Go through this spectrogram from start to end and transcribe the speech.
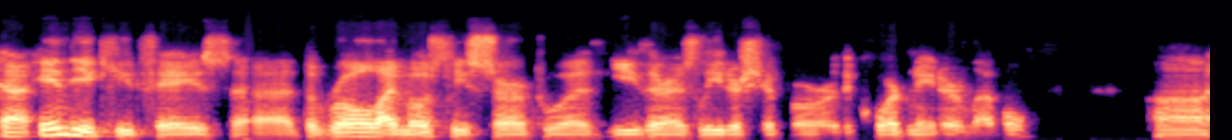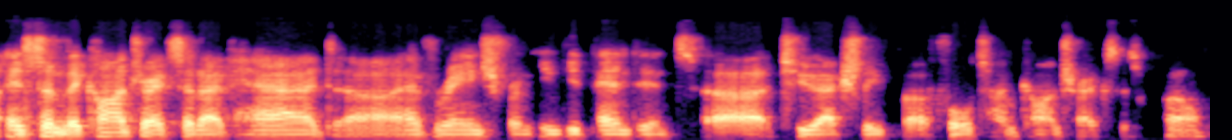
uh, in the acute phase, uh, the role I mostly served with either as leadership or the coordinator level. Uh, and some of the contracts that I've had uh, have ranged from independent uh, to actually uh, full-time contracts as well.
